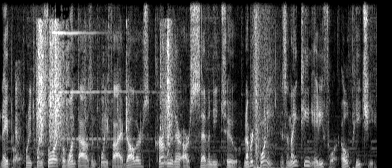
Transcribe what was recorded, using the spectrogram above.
in April 2024 for $1,025. Currently, there are 72. Number 20 is a 1984 OPC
